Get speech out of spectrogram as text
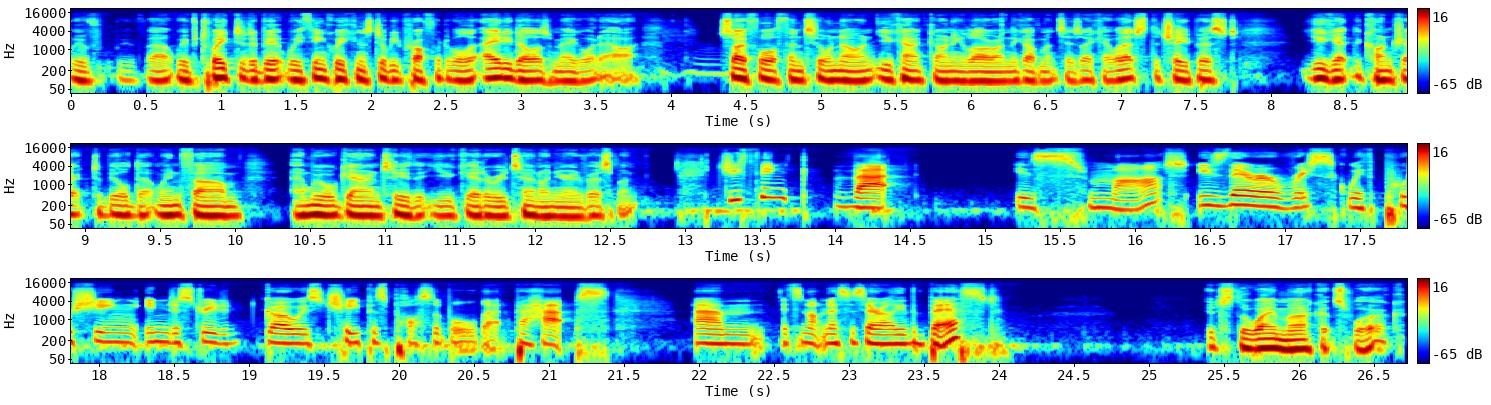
we've we've, uh, we've tweaked it a bit. We think we can still be profitable at eighty dollars a megawatt hour, so forth until no one you can't go any lower. And the government says, okay, well that's the cheapest you get the contract to build that wind farm and we will guarantee that you get a return on your investment. Do you think that is smart? Is there a risk with pushing industry to go as cheap as possible that perhaps um, it's not necessarily the best? It's the way markets work.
